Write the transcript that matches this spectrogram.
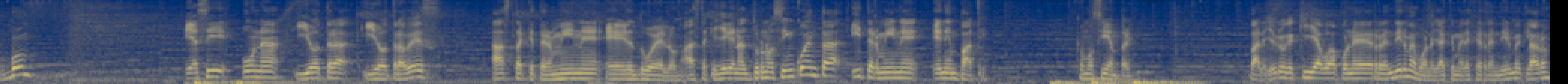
Boom. Y así una y otra y otra vez hasta que termine el duelo. Hasta que lleguen al turno 50 y termine en empate. Como siempre. Vale, yo creo que aquí ya voy a poner rendirme. Bueno, ya que me deje rendirme, claro.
